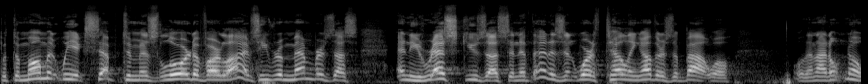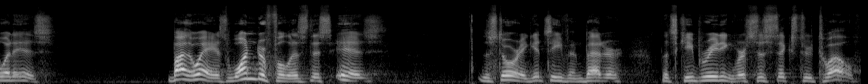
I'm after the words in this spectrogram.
But the moment we accept Him as Lord of our lives, He remembers us and He rescues us. And if that isn't worth telling others about, well, well, then I don't know what is. By the way, as wonderful as this is, the story gets even better. Let's keep reading verses 6 through 12.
